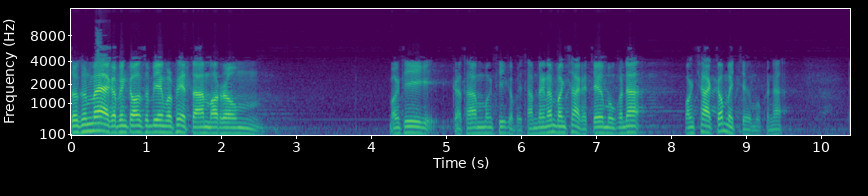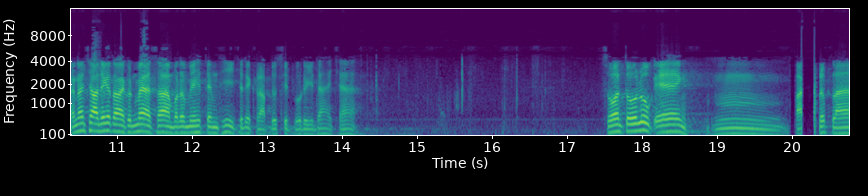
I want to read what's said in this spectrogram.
ส่วนคุณแม่ก็เป็นกองเสบียงประเภทตามอารมณ์ บางทีก็ทำบางทีก็ไม่ทำดังนั้น บางชาติก็เจอหมู่คณะ บางชาติก็ไม่เจอหมู่คณะ ดังนั้นชาตินี้ก็ต้องให้คุณแม่สร้างบารมีให้เต็มที่จะได้กลับดุสิตบุรีได้จ้าส่วนตัวลูกเอง อืม ไปหรือเปล่า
